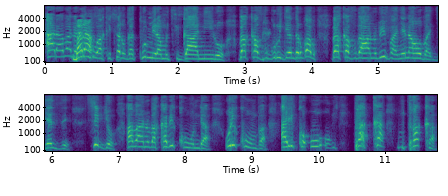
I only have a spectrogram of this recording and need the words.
hari abana benshi wakwicara ugatumira mu kiganiro bakavuga urugendo rwabo bakavuga ahantu bivanye n'aho bageze. Sibyo abantu bakabikunda. Uri kumva ariko paka mpaka.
